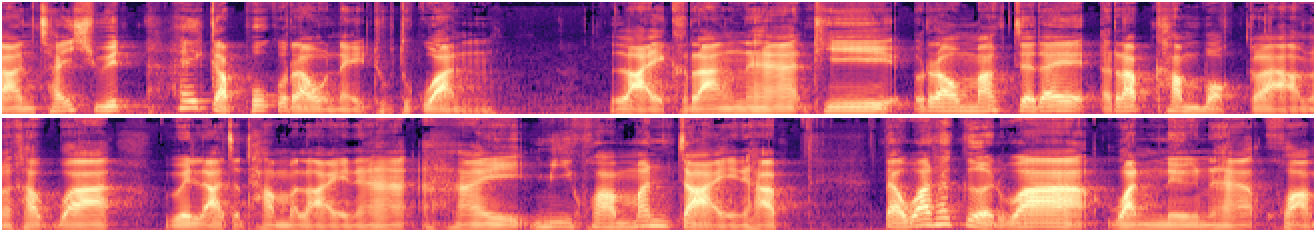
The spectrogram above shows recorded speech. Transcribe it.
การใช้ชีวิตให้กับพวกเราในทุกๆวัน หลายครั้งนะฮะที่เรามักจะได้รับคำบอกกล่าวนะครับว่าเวลาจะทำอะไรนะฮะให้มีความมั่นใจนะครับแต่ว่าถ้าเกิดว่าวันหนึ่งนะฮะความ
